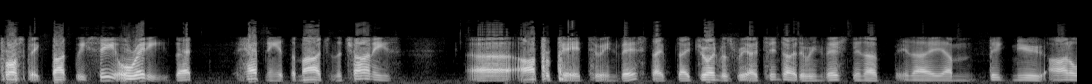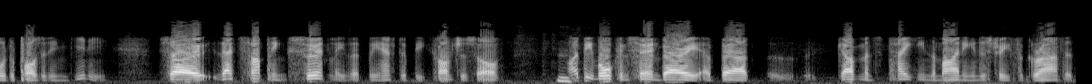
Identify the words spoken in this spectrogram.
prospect, but we see already that happening at the margin. The Chinese uh, are prepared to invest. They they joined with Rio Tinto to invest in a in a um, big new iron ore deposit in Guinea. So that's something certainly that we have to be conscious of. Hmm. I'd be more concerned, Barry, about governments taking the mining industry for granted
